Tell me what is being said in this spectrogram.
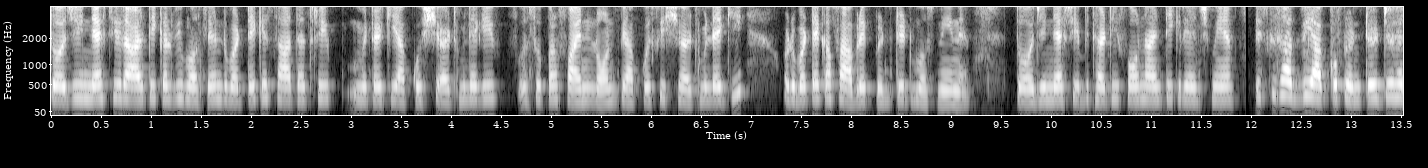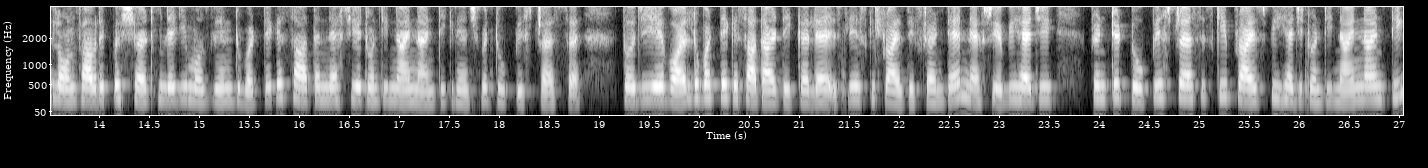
तो जी नेक्स्ट ये आर्टिकल भी मसलिन दुबट्टे के साथ है थ्री मीटर की आपको शर्ट मिलेगी। सुपर फाइन लॉन पे आपको इसकी शर्ट मिलेगी। और दुबट्टे का फैब्रिक प्रिंटेड मसलिन है। तो जी नेक्स्ट ये भी थर्टी फोर नाइन्टी की रेंज में है, इसके साथ भी आपको प्रिंटेड जो है लॉन फैब्रिक पे शर्ट मिलेगी मोजलिन दुबट्टे के साथ है नेक्स्ट ये ट्वेंटी नाइन नाइन्टी की रेंज में टू पीस ड्रेस है। तो जी, ये वॉयल दुबट्टे के साथ आर्टिकल है, इसलिए इसकी प्राइस डिफरेंट है। नेक्स्ट ये भी है जी प्रिंटेड टू पीस ड्रेस इसकी प्राइस भी है जी ट्वेंटी नाइन नाइन्टी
